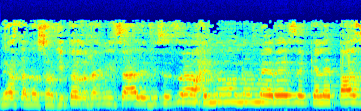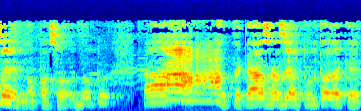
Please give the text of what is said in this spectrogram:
Y hasta los ojitos Remy salen y dices, ay, no, no merece que le pase. No pasó, no, ¡ah! Te quedas casi al punto de que,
